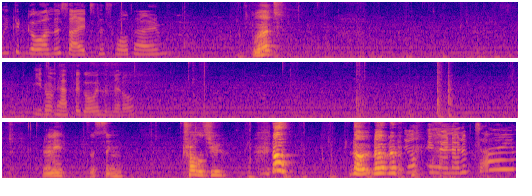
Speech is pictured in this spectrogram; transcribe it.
We could go on the sides this whole time. What? You don't have to go in the middle. Really? This thing trolls you. No! No, no, no, no. I ran out of time.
